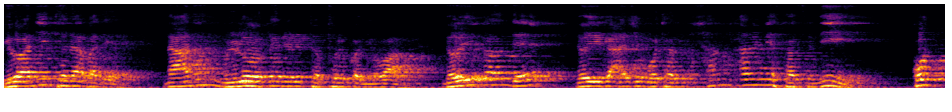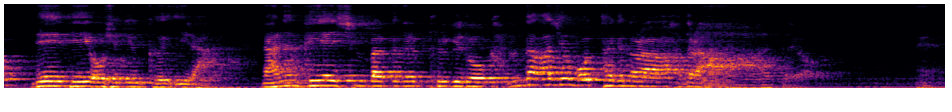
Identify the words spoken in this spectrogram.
요한이 대답하되 나는 물로 때를 베풀 거니와 너희 가운데 너희가 알지 못한 한 사람이 섰으니 곧 내 뒤에 오시는 그 이라 나는 그의 신발끈을 풀기도 감당하지 못하겠노라 하더라 했어요. 네.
